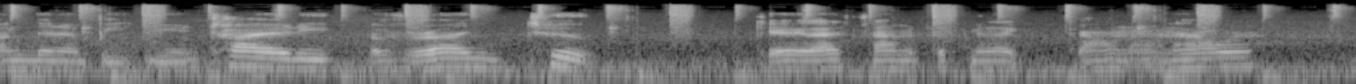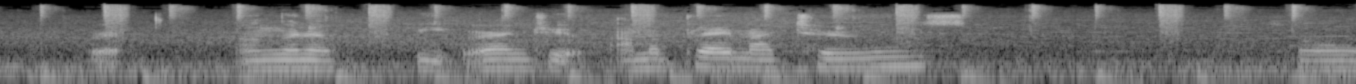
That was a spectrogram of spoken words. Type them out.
I'm gonna beat the entirety of Run 2. Okay, last time it took me like, I don't know, an hour, but I'm gonna beat Run 2. I'm gonna play my tunes, so,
